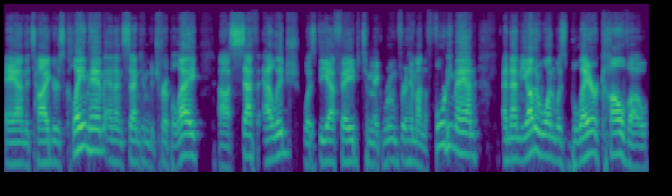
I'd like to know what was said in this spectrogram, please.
and the Tigers claim him and then send him to AAA. Uh, Seth Elledge was DFA'd to make room for him on the 40 man, and then the other one was Blair Calvo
